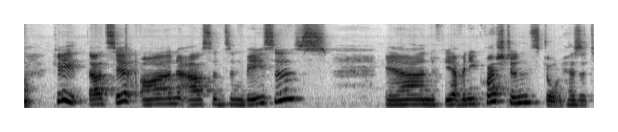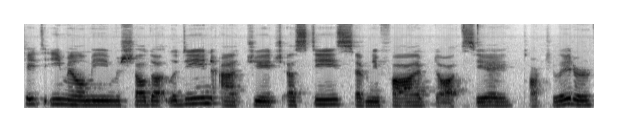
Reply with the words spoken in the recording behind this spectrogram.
Okay, that's it on acids and bases. And if you have any questions, don't hesitate to email me, michelle.ledene at ghsd75.ca. Talk to you later.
